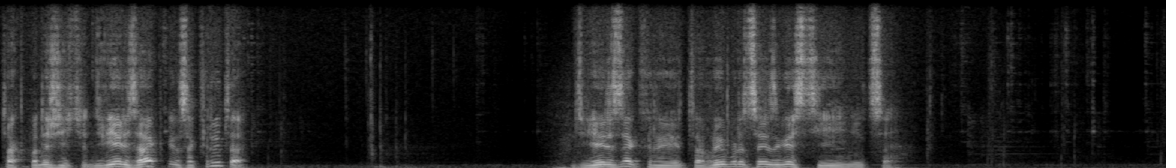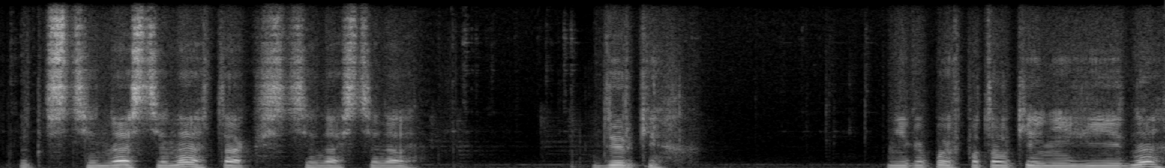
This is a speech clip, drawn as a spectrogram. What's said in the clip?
Так, подождите, дверь зак закрыта? Дверь закрыта. Выбраться из гостиницы. Тут стена, стена. Так, стена, стена. Дырки. Никакой в потолке не видно.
